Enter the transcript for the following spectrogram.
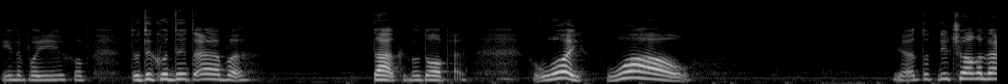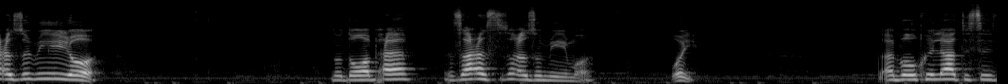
І не поїхав. Туди куди треба. Так, ну добре. Ой, вау! Я тут нічого не розумію. Ну добре. Зараз зрозуміємо. Ой. Треба ухилятися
